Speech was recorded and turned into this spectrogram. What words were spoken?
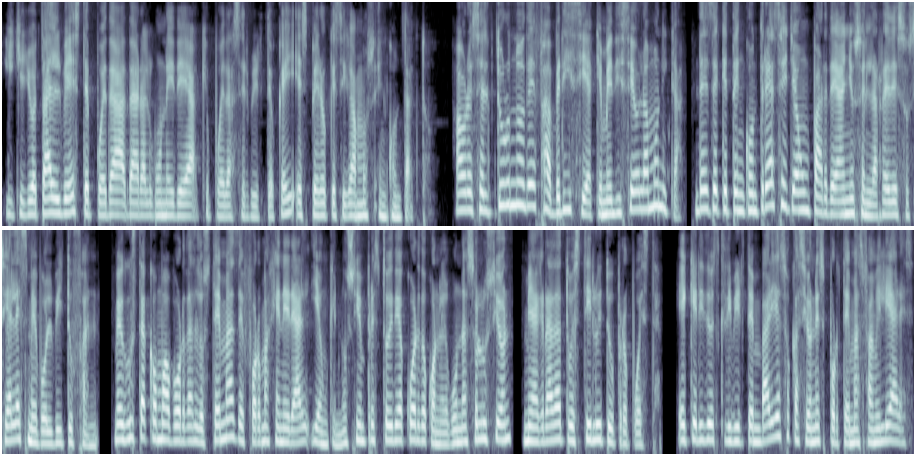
y que yo tal vez te pueda dar alguna idea que pueda servirte, ¿ok? Espero que sigamos en contacto. Ahora es el turno de Fabricia que me dice hola Mónica. Desde que te encontré hace ya un par de años en las redes sociales me volví tu fan. Me gusta cómo abordas los temas de forma general y aunque no siempre estoy de acuerdo con alguna solución, me agrada tu estilo y tu propuesta. He querido escribirte en varias ocasiones por temas familiares,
